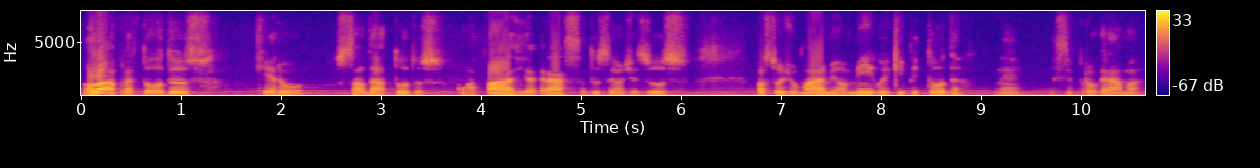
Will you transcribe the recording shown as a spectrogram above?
Olá para todos. Quero saudar a todos com a paz e a graça do Senhor Jesus. Pastor Gilmar, meu amigo, equipe toda, né? Esse programa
